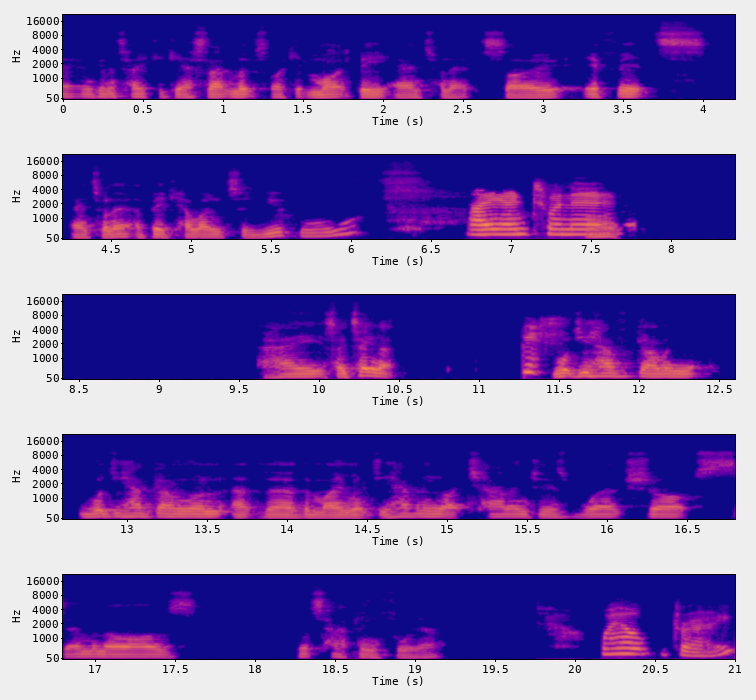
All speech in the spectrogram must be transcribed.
am going to take a guess. That looks like it might be Antoinette. So if it's Antoinette, a big hello to you. Hi, Antoinette. Uh, hey, so Tina. Yes. What do you have going? What do you have going on at the the moment? Do you have any like challenges, workshops, seminars? What's happening for you? Well, Dre,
